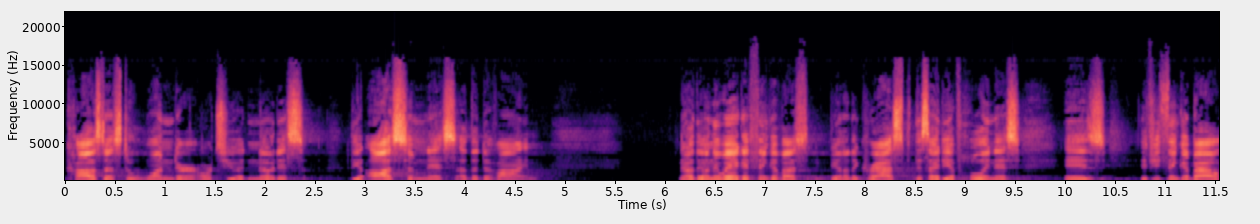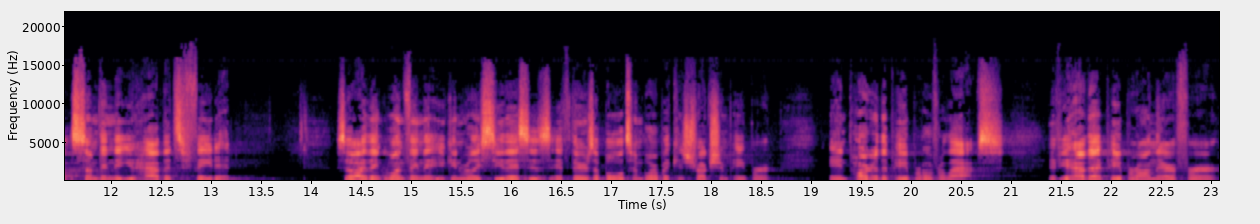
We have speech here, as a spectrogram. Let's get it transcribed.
caused us to wonder or to notice the awesomeness of the divine. Now, the only way I could think of us being able to grasp this idea of holiness is if you think about something that you have that's faded. So, I think one thing that you can really see this is if there's a bulletin board with construction paper, and part of the paper overlaps. If you have that paper on there for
